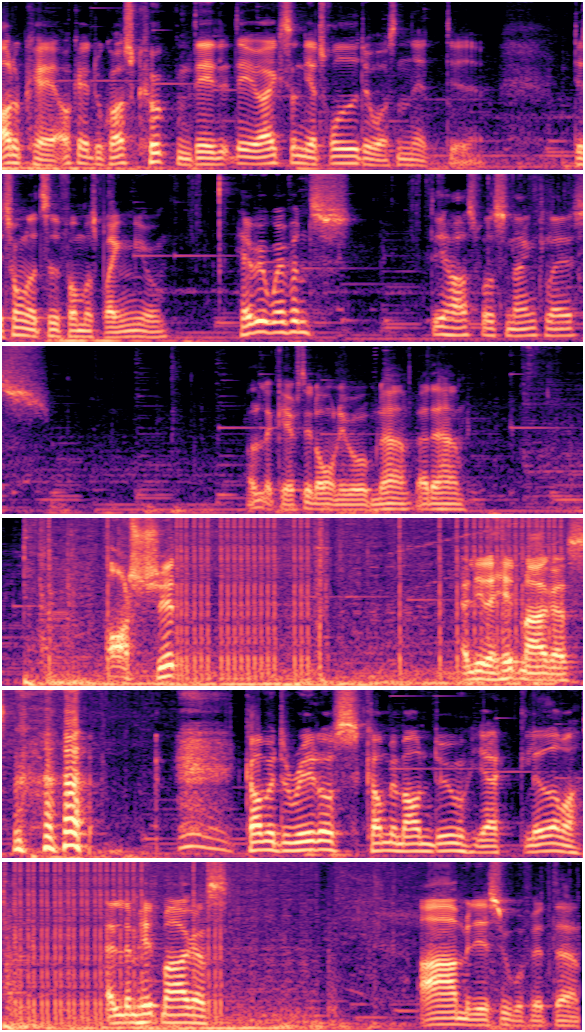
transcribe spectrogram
Og du kan, okay, du kan også cook dem. Det, det er jo ikke sådan, jeg troede, det var sådan, at det, øh, det tog noget tid for mig at springe jo. Heavy weapons. Det har også fået sin egen class. Hold da kæft, det er et ordentligt våben det her. Hvad er det her? Åh, oh, shit! Jeg lige der hitmarkers. kom med Doritos, kom med Mountain Dew. Jeg glæder mig. Alle dem hitmarkers. Ah, men det er super fedt der.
